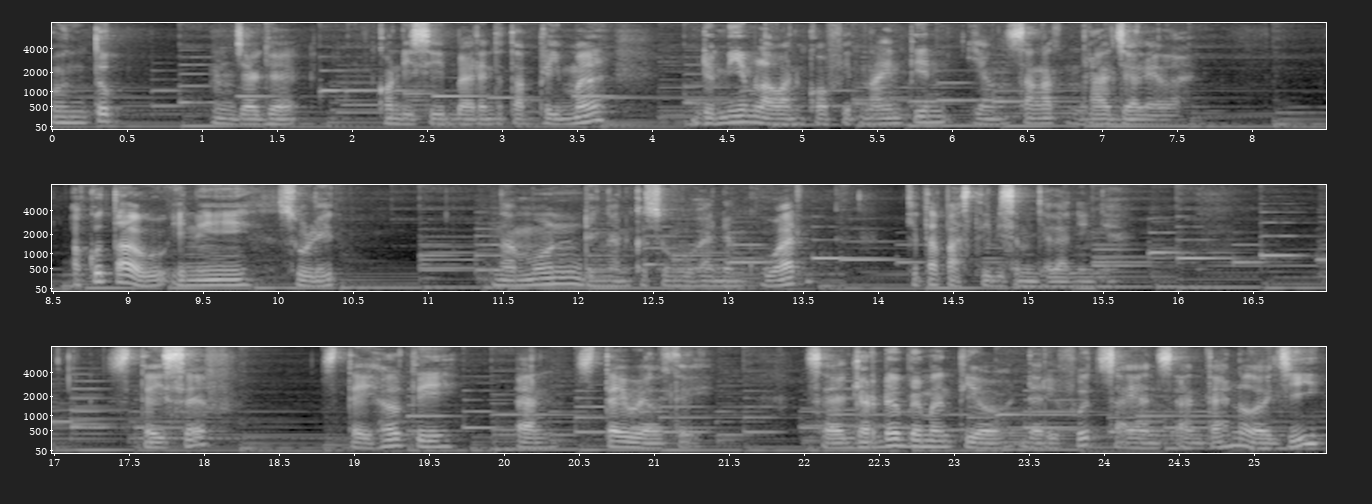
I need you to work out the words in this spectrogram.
untuk menjaga kondisi badan tetap prima demi melawan COVID-19 yang sangat merajalela. Aku tahu ini sulit, namun dengan kesungguhan yang kuat, kita pasti bisa menjalaninya. Stay safe, stay healthy, and stay wealthy. Saya Garda Bramantio dari Food Science and Technology.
